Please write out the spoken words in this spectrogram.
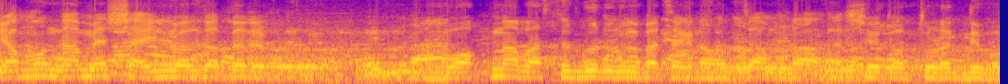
কেমন দামে শাহিওয়াল জাতের বকনা বাস্তুর গরুগুলো বেচা কেনা হচ্ছে আমরা সে তথ্যটা দেবো।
